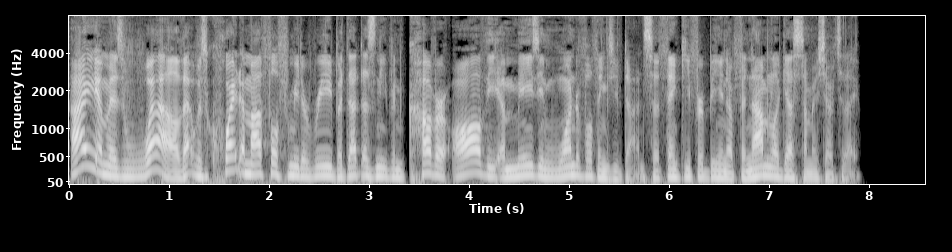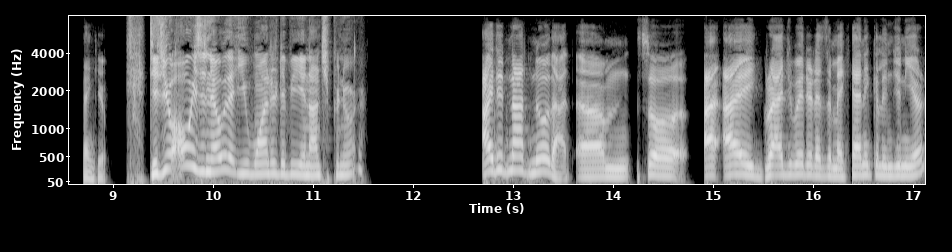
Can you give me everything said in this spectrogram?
I am as well. That was quite a mouthful for me to read, but that doesn't even cover all the amazing, wonderful things you've done. So thank you for being a phenomenal guest on my show today. Thank you. Did you always know that you wanted to be an entrepreneur? I did not know that. Um, so I, I, graduated as a mechanical engineer,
